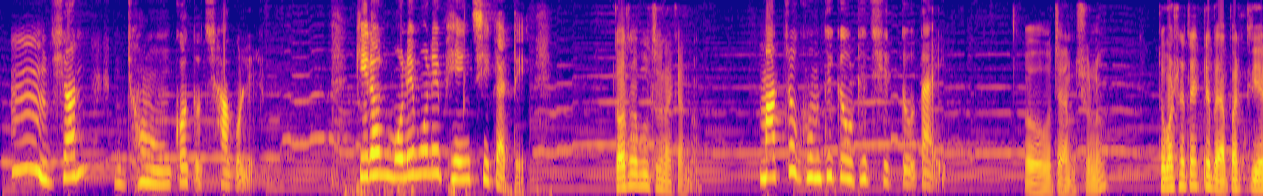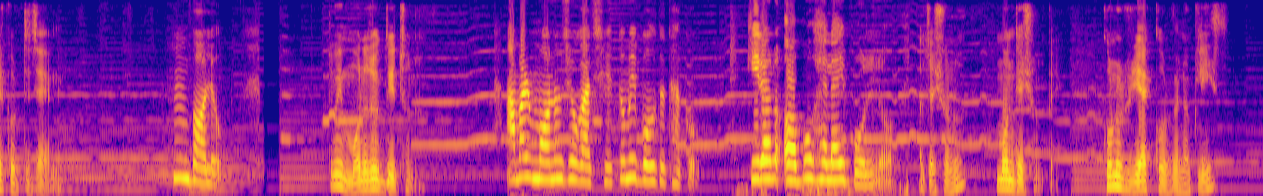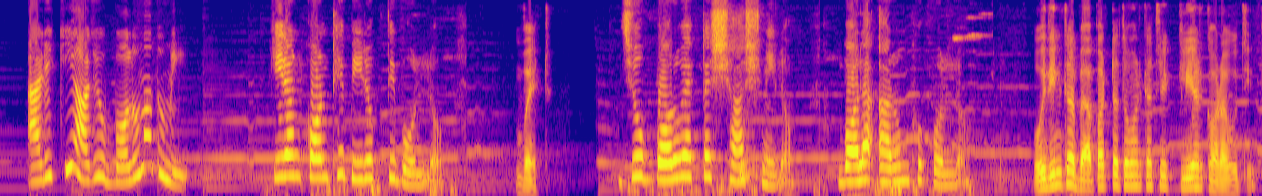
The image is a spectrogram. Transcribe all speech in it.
হুম জান ঢং কত ছাগলের। কিরণ মনে মনে ভেঙচি কাটে। কথা বলছো না কেন? মাত্র ঘুম থেকে উঠেছি তো তাই। ও জান শুনো। তোমার সাথে একটা ব্যাপার ক্লিয়ার করতে চাই আমি। হুম বলো। তুমি মনোযোগ দিচ্ছ না। আমার মনোযোগ আছে তুমি বলতে থাকো। কিরণ অবহেলায় বলল আচ্ছা শোনো মন দিয়ে শুনবে। কোনো রিয়াক্ট করবে না প্লিজ আরে কি আজও বলো না তুমি। কিরণ কণ্ঠে বিরক্তি বলল ওয়েট জুব বড় একটা শ্বাস নিল। বলা আরম্ভ করল ওই দিনকার ব্যাপারটা তোমার কাছে ক্লিয়ার করা উচিত।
